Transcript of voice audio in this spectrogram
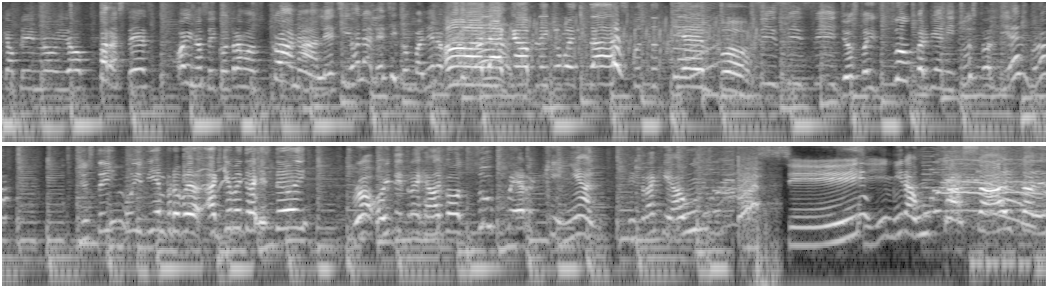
Capley, un nuevo video para ustedes Hoy nos encontramos con Alexi Hola Alexi, compañero Hola Capley, ¿cómo estás? ¿Cuánto tiempo? Sí, sí, sí, yo estoy súper bien ¿Y tú estás bien, bro? Yo estoy muy bien, bro, pero ¿a qué me trajiste hoy? Bro, hoy te traje algo súper genial Te traje a un... ¿Sí? Sí, mira, un casa alta de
